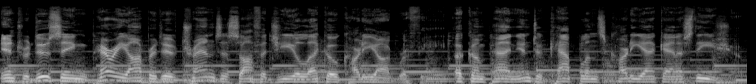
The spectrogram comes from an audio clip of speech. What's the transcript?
Introducing perioperative transesophageal echocardiography, a companion to Kaplan's cardiac anesthesia.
